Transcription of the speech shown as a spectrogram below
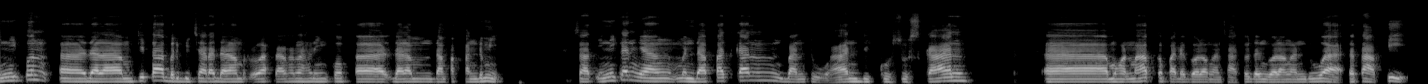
ini pun uh, dalam kita berbicara dalam ranah lingkup uh, dalam dampak pandemi. Saat ini kan yang mendapatkan bantuan dikhususkan uh, mohon maaf kepada golongan satu dan golongan dua. Tetapi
